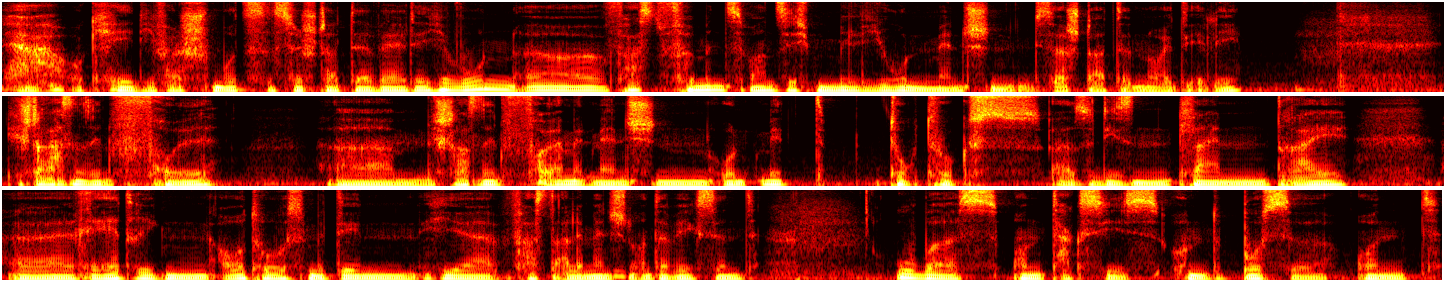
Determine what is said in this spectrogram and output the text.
ja, okay, die verschmutzteste Stadt der Welt. Hier wohnen äh, fast 25 Millionen Menschen in dieser Stadt in Neu-Delhi. Die Straßen sind voll. Ähm, die Straßen sind voll mit Menschen und mit Tuk-Tuks, also diesen kleinen dreirädrigen äh, Autos, mit denen hier fast alle Menschen unterwegs sind. Ubers und Taxis und Busse und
